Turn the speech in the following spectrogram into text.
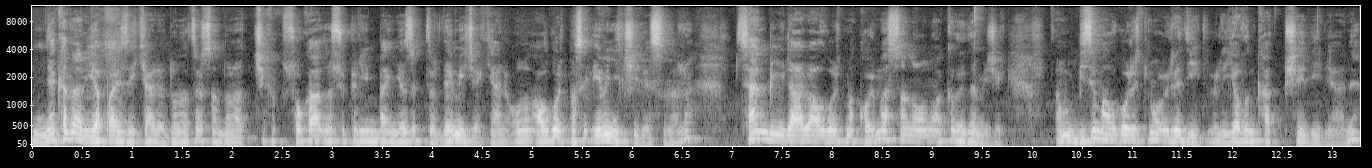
ne kadar yapay zeka ile donatırsan donat çıkıp sokağa da süpüreyim ben yazıktır demeyecek. Yani onun algoritması evin içiyle sınırlı. Sen bir ilave algoritma koymazsan onu akıl edemeyecek. Ama bizim algoritma öyle değil. Öyle yalın kat bir şey değil yani.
